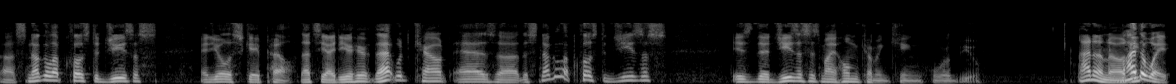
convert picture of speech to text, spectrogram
uh, snuggle up close to Jesus, and you'll escape hell. That's the idea here. That would count as uh, the snuggle up close to Jesus is the Jesus is my homecoming king worldview. I don't know. By the way,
